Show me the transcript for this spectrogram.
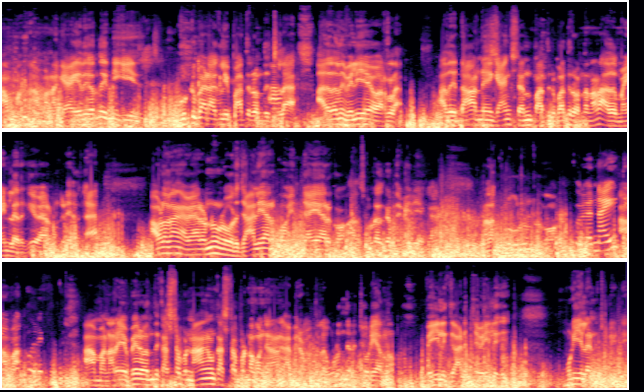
ஆமாம் ஆமாம் நான் கே இது வந்து இன்னைக்கு குட்டு பேட் அக்லி பார்த்துட்டு வந்துச்சுல. அதுல இருந்து வெளியே வரல. அது டானு கேங்ஸ்டர்னு பார்த்துட்டு பார்த்துட்டு வந்தனால அது மைண்டில் இருக்குது வேற ஒன்றும் கிடையாதுங்க. அவ்வளோதாங்க வேற ஒன்றும் ஒரு ஜாலியாக இருக்கும் என்ஜாயாக இருக்கும். அது சொல்கிறதுக்கு அந்த வீடியோங்க நல்லா குழு குழுன்னு இருக்கும். நைட் ஆமா. ஆமாம் நிறைய பேர் வந்து கஷ்டப்பட்டு நாங்களும் கஷ்டப்பட்டோம் கொஞ்ச நாள் அபிராமத்தில். உளுந்தடிச்சு ஓடியாந்தோம் வெயிலுக்கு அடித்த வெயிலுக்கு. முடியலைன்னு சொல்லிட்டு.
